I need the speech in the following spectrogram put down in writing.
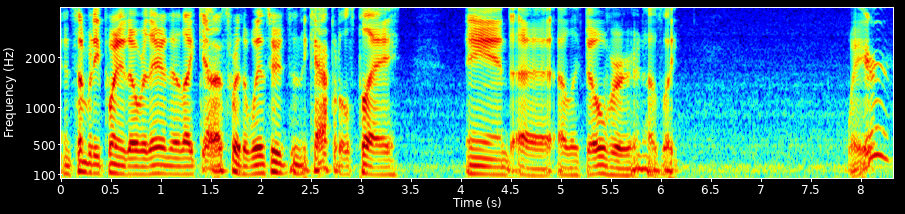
and somebody pointed over there, and they're like, "Yeah, that's where the Wizards and the Capitals play," and uh, I looked over and I was like, "Where?"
